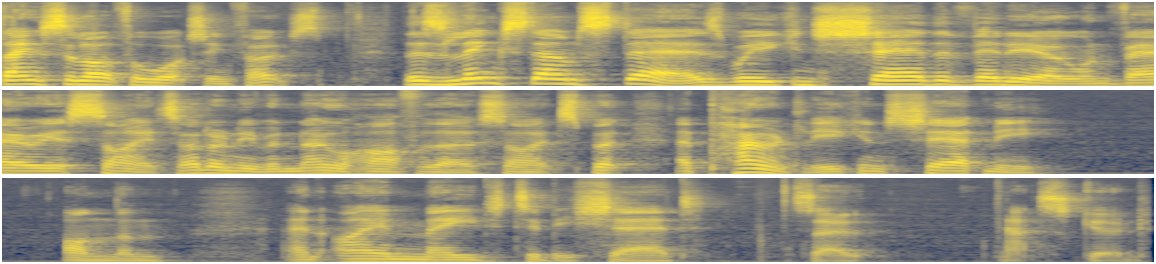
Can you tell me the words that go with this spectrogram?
Thanks a lot for watching, folks. There's links downstairs where you can share the video on various sites. I don't even know half of those sites, but apparently you can share me on them, and I am made to be shared. So that's good.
